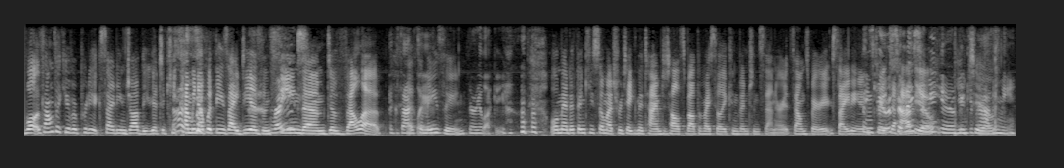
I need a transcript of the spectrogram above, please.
well, it sounds like you have a pretty exciting job that you get to keep Yes. coming up with these ideas and Right? seeing them develop. Exactly. That's amazing. Very lucky. Well, Amanda, thank you so much for taking the time to tell us about the Visalia Convention Center. It sounds very exciting. Thank it's you. great It was to so have nice you. to meet you. you Thank you too. for having me.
